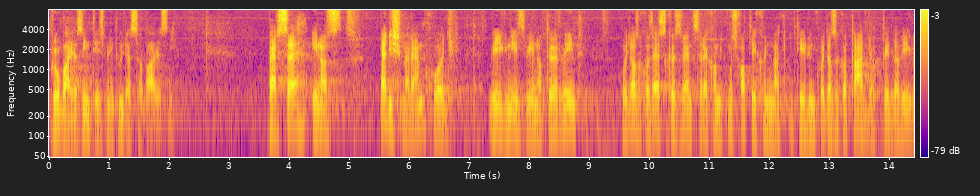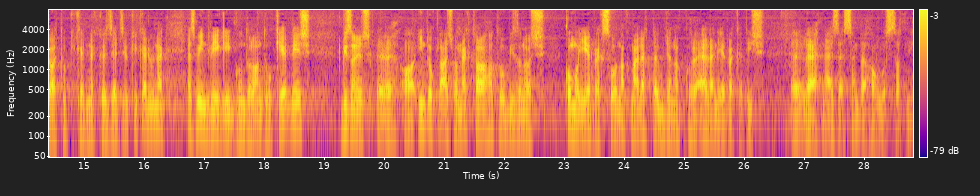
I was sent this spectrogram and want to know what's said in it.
próbálja az intézményt újra szabályozni. Persze én azt elismerem, hogy végignézvén a törvényt, hogy azok az eszközrendszerek, amit most hatékonynak ítélünk, vagy azok a tárgyak, például a végrehajtó kikerülnek, közjegyzők kikerülnek, ez mind végig gondolandó kérdés. Bizonyos a indoklásban megtalálható bizonyos komoly érvek szólnak mellette, ugyanakkor ellenérveket is lehetne ezzel szemben hangoztatni.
